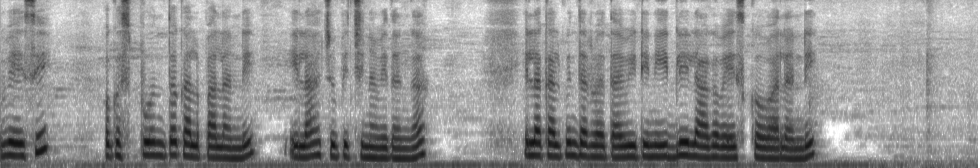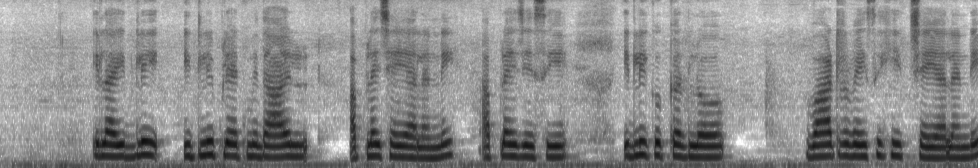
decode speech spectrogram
వేసి ఒక స్పూన్తో కలపాలండి. ఇలా చూపించిన విధంగా. ఇలా కలిపిన తర్వాత వీటిని ఇడ్లీ లాగా వేసుకోవాలండి. ఇలా ఇడ్లీ ఇడ్లీ ప్లేట్ మీద ఆయిల్ అప్లై చేయాలండి. అప్లై చేసి ఇడ్లీ కుక్కర్లో వాటర్ వేసి హీట్ చేయాలండి.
